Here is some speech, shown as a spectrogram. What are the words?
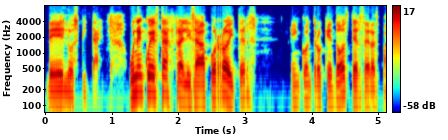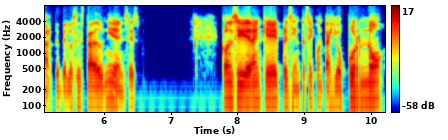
del hospital. Una encuesta realizada por Reuters encontró que dos terceras partes de los estadounidenses consideran que el presidente se contagió por no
